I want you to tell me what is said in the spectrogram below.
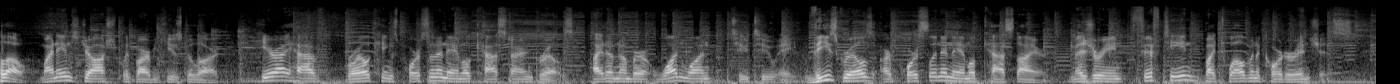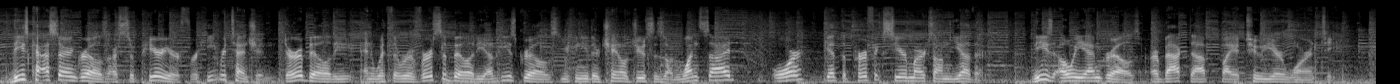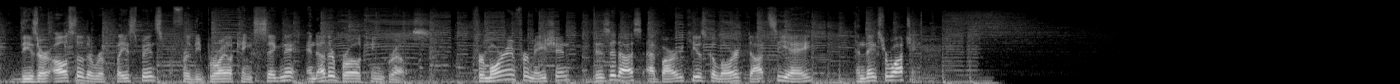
Hello, my name's Josh with Barbecues Galore. Here I have Broil King's porcelain enamel cast iron grills, item number 11228. These grills are porcelain enameled cast iron, measuring 15 by 12 and a quarter inches. These cast iron grills are superior for heat retention, durability, and with the reversibility of these grills, you can either channel juices on one side or get the perfect sear marks on the other. These OEM grills are backed up by a two-year warranty. These are also the replacements for the Broil King Signet and other Broil King grills. For more information, visit us at barbecuesgalore.ca and thanks for watching.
